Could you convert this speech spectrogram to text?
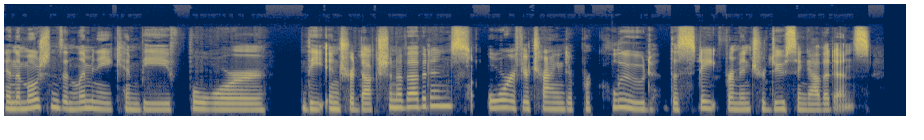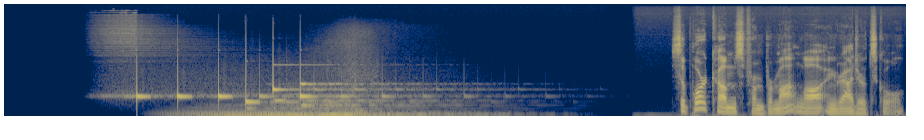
And the motions in limine can be for the introduction of evidence, or if you're trying to preclude the state from introducing evidence. Support comes from Vermont Law and Graduate School.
